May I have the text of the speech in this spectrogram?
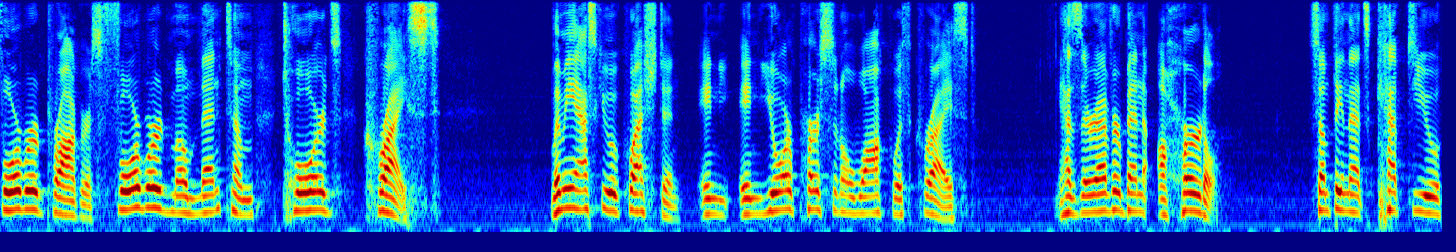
forward progress, forward momentum towards Christ. Let me ask you a question. In, in your personal walk with Christ, has there ever been a hurdle? Something that's kept you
